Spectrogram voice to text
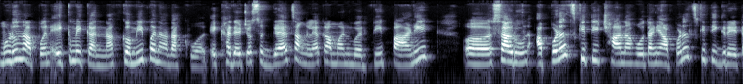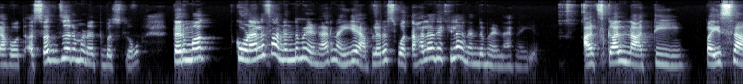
म्हणून आपण एकमेकांना कमीपणा दाखवत एखाद्याच्या सगळ्या चांगल्या कामांवरती पाणी सारून आपणच किती छान आहोत आणि आपणच किती ग्रेट आहोत असंच जर म्हणत बसलो तर मग कोणालाच आनंद मिळणार नाहीये. आपल्याला स्वतःला देखील आनंद मिळणार नाहीये. आजकाल नाती पैसा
